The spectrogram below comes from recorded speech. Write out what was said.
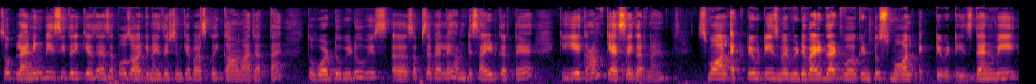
सो प्लानिंग भी इसी तरीके से है। सपोज़ ऑर्गेनाइजेशन के पास कोई काम आ जाता है तो what do we do we सबसे पहले हम डिसाइड करते हैं कि ये काम कैसे करना है। Small activities, may we divide that work into small activities. Then we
